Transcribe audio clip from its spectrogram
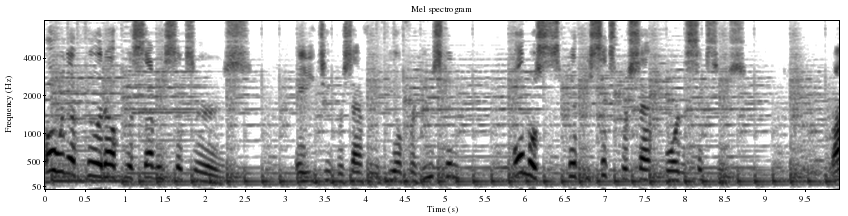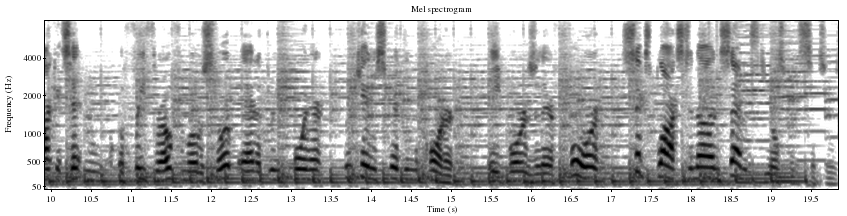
over the Philadelphia 76ers. 82% from the field for Houston, almost 56% for the Sixers. Rockets hitting a free throw from Otis Thorpe and a three pointer from Kenny Smith in the corner. Eight boards are there, four, six blocks to none, seven steals for the Sixers.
